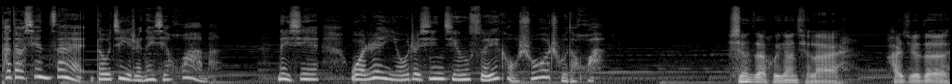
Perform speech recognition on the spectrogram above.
他到现在都记着那些话吗？那些我任由着心情随口说出的话。现在回想起来，还觉得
